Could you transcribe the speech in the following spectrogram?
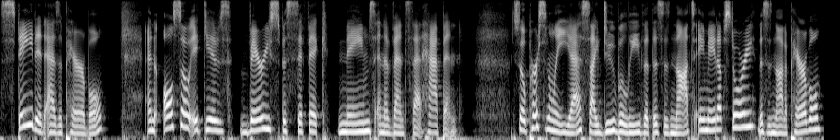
stated as a parable. And also, it gives very specific names and events that happen. So, personally, yes, I do believe that this is not a made up story. This is not a parable.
